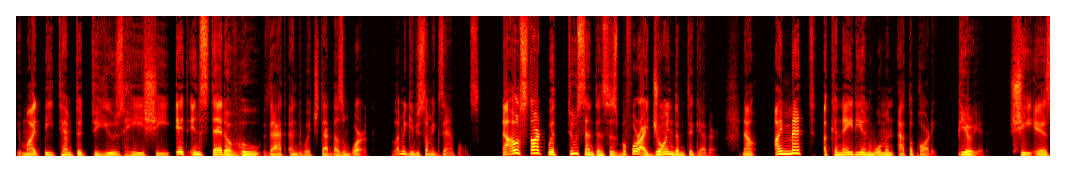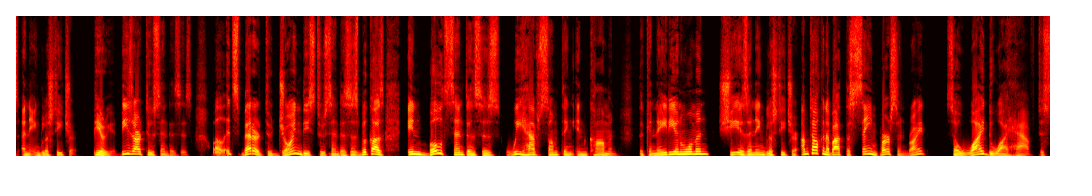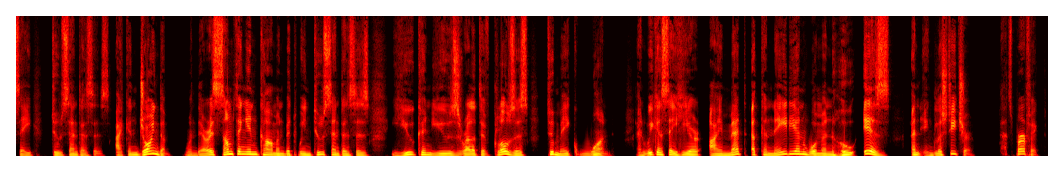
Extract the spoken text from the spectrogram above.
You might be tempted to use he, she, it instead of who, that, and which. That doesn't work. Let me give you some examples. Now, I'll start with two sentences before I join them together. Now, I met a Canadian woman at the party. Period. She is an English teacher. Period. These are two sentences. Well, it's better to join these two sentences because in both sentences, we have something in common. The Canadian woman, she is an English teacher. I'm talking about the same person, right? So why do I have to say two sentences? I can join them. When there is something in common between two sentences, you can use relative clauses to make one. And we can say here, I met a Canadian woman who is an English teacher. That's perfect.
